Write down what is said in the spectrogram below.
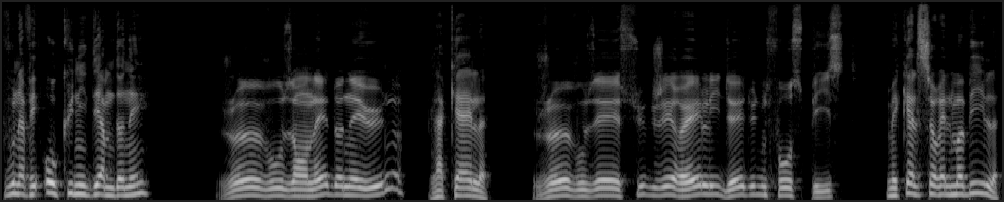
Vous n'avez aucune idée à me donner? Je vous en ai donné une. Laquelle? Je vous ai suggéré l'idée d'une fausse piste. Mais quel serait le mobile?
